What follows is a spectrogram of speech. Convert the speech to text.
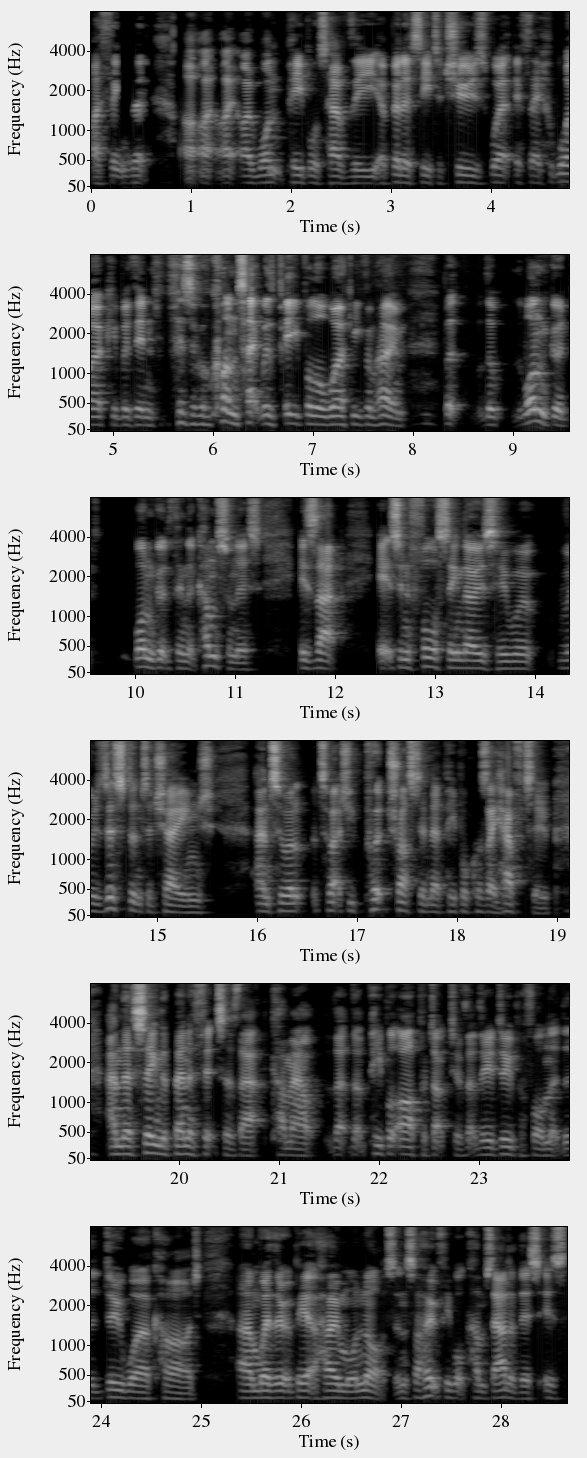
I think that I, I, I, want people to have the ability to choose where if they work within physical contact with people or working from home. But the one good one good thing that comes from this is that it's enforcing those who were resistant to change and to to actually put trust in their people because they have to, and they're seeing the benefits of that come out. That that people are productive, that they do perform, that they do work hard, um, whether it be at home or not. And so, hopefully, what comes out of this is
